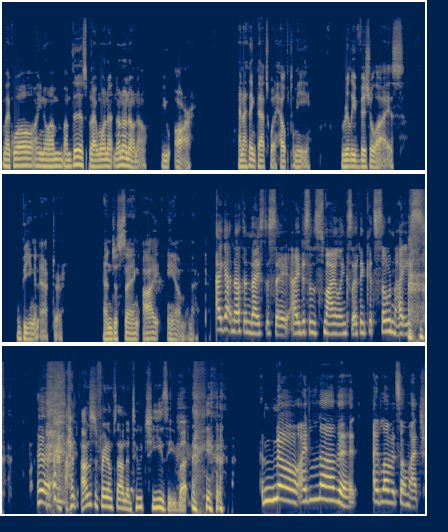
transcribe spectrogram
I'm like, "Well, you know, I'm I'm this, but I want to." No, no, no, no. You are, and I think that's what helped me really visualize being an actor and just saying, I am an actor. I got nothing nice to say. I just am smiling because I think it's so nice. I'm, I'm just afraid I'm sounding too cheesy, but yeah. No, I love it. I love it so much.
